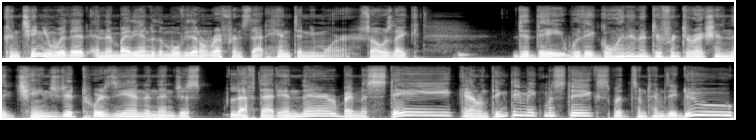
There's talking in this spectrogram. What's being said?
continue with it and then by the end of the movie they don't reference that hint anymore. So i was like did they were they going in a different direction? They changed it towards the end and then just left that in there by mistake. I don't think they make mistakes but sometimes they do.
